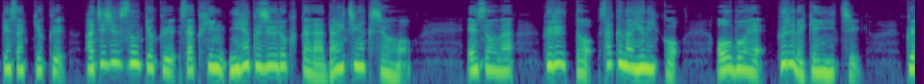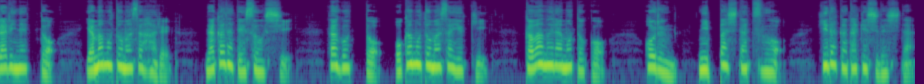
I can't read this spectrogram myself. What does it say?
家作曲80奏曲作品216から第一楽章。演奏はフルート佐久間由美子オーボエ古部健一クラリネット山本正治中舘宗志ファゴット岡本正幸河村素子ホルン新橋達夫日高武でした。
